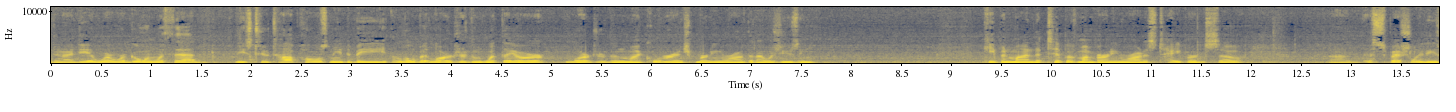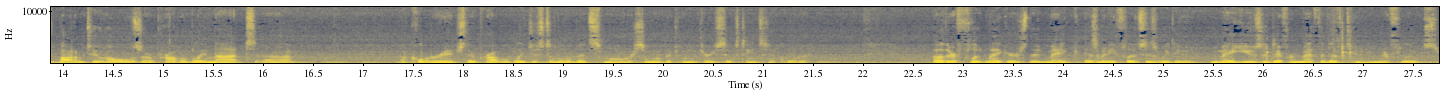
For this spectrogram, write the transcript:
get an idea where we're going with that. These two top holes need to be a little bit larger than what they are, larger than my quarter inch burning rod that I was using. Keep in mind the tip of my burning rod is tapered, so uh, especially these bottom two holes are probably not uh, a quarter inch. They're probably just a little bit smaller, somewhere between 3 sixteenths and a quarter. Other flute makers that make as many flutes as we do may use a different method of tuning their flutes.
